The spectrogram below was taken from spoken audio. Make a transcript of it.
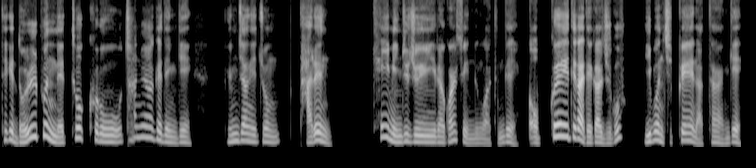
되게 넓은 네트워크로 참여하게 된 게 굉장히 좀 다른 K 민주주의라고 할 수 있는 것 같은데 업그레이드가 돼 가지고 이번 집회에 나타난 게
